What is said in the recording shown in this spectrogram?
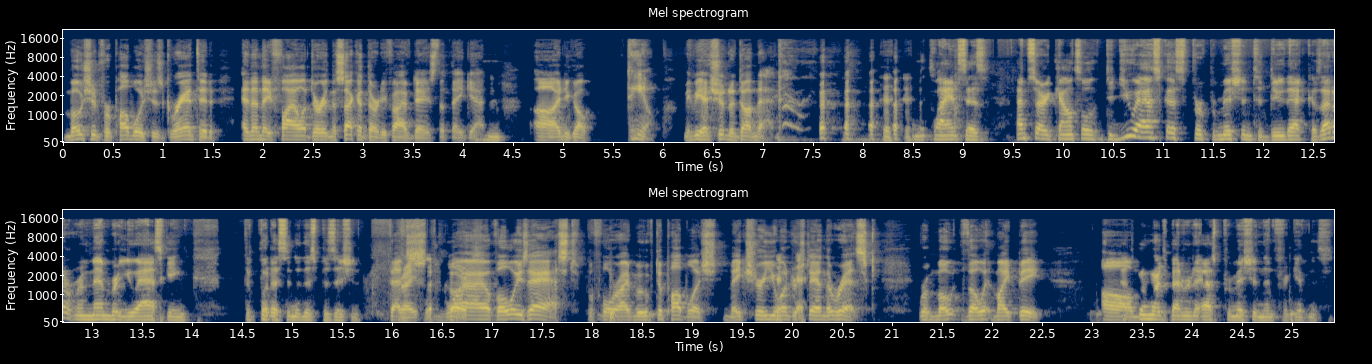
Motion for publish is granted and then they file it during the second 35 days that they get. Mm-hmm. uh, and you go damn maybe i shouldn't have done that and the client says i'm sorry counsel did you ask us for permission to do that because i don't remember you asking to put us into this position that's right, why i've always asked before i move to publish make sure you understand the risk remote though it might be um, That's when it's better to ask permission than forgiveness.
